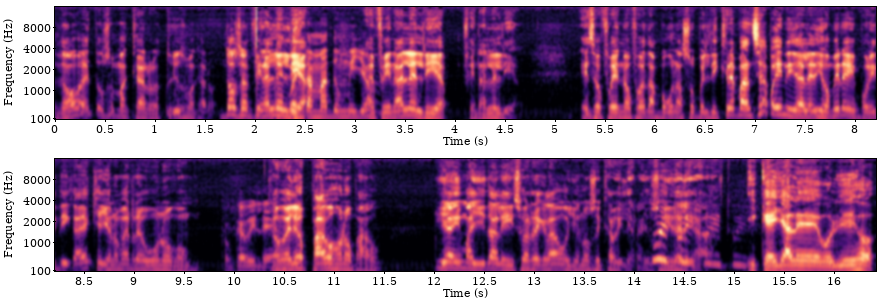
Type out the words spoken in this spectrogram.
No, estos son más caros, los tuyos son más caros. Entonces, al final del día, Cuestan más de un millón. al final del día, final del día, eso fue no fue tampoco una super discrepancia, pues Nida le dijo, mira, mi política es que yo no me reúno con, Con cabilderos. con ellos pagos o no pagos. Y ahí Mayita le hizo el reclamo, yo no soy cabilera, yo soy delegada. Y que ella le devolvió y dijo,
